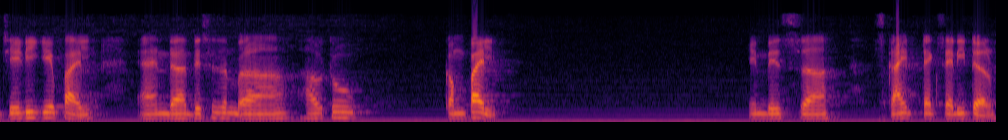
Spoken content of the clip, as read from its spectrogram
JDK file. And uh, this is uh, how to compile in this uh, Scite text editor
